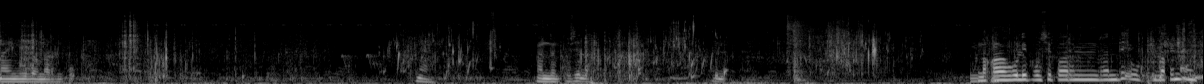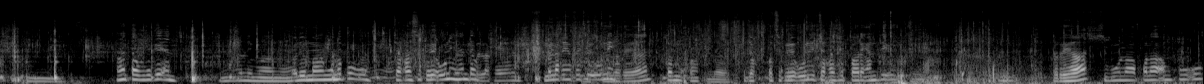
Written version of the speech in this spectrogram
Nahingilaw na rin po. Yan. Nandun po sila. Bila. Nakahuli po si parang Randy oh. Laki na oh. Hmm. Ano tawag niya kayan? Yung alimango. Alimango na po oh. Tsaka si Kuya Uni handa. Malaki yan. Malaki yung Kuya Uni. Malaki yan? Tamo ka. No. Jackpot si Kuya Uni tsaka si parang Andy oh. Parehas? Simula pala ang po oh.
